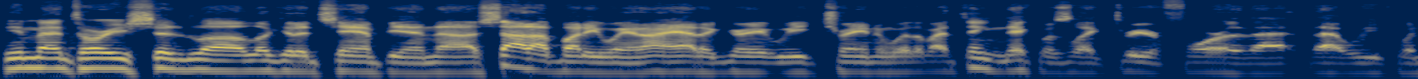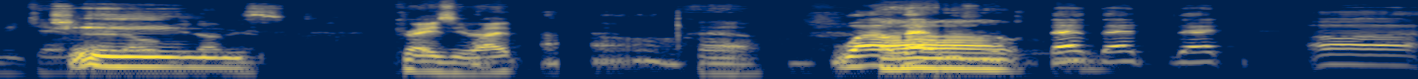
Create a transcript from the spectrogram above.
he mentor, he should uh, look at a champion. Uh, shout out, buddy Wayne. I had a great week training with him. I think Nick was like three or four of that that week when he came. to OVW. Crazy, right? Oh. Yeah. Wow, that Uh, was that that that uh, uh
